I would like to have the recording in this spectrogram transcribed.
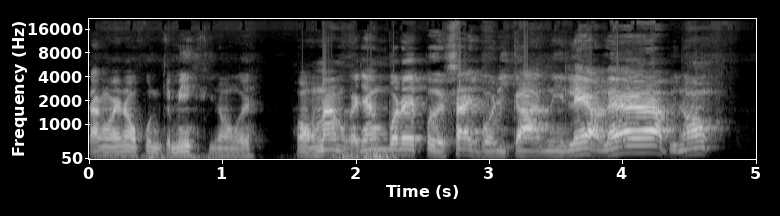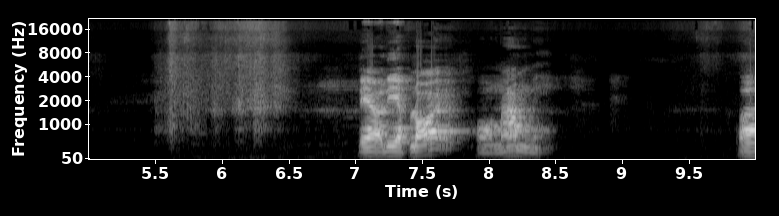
ตั้งไว้นอกพุ่นก็มีพี่น้องเอ้ยห้องน้ำก็ยังบ่ได้เปิดใช้บริการนี่แล้วแล้วพี่น้องแล้วเรียบร้อยห้องน้ำนี่ปา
